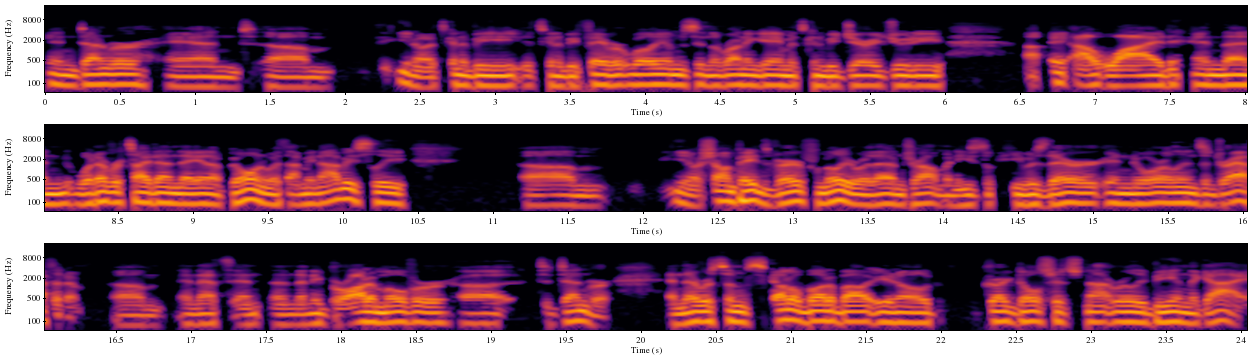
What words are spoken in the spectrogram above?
in Denver, and um, you know it's going to be it's going to be Javonte Williams in the running game. It's going to be Jerry Jeudy uh, out wide, and then whatever tight end they end up going with. I mean, obviously, um, you know Sean Payton's very familiar with Adam Trautman. He's he was there in New Orleans and drafted him, um, and that's and, and then he brought him over uh, to Denver. And there was some scuttlebutt about you know Greg Dulcich not really being the guy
